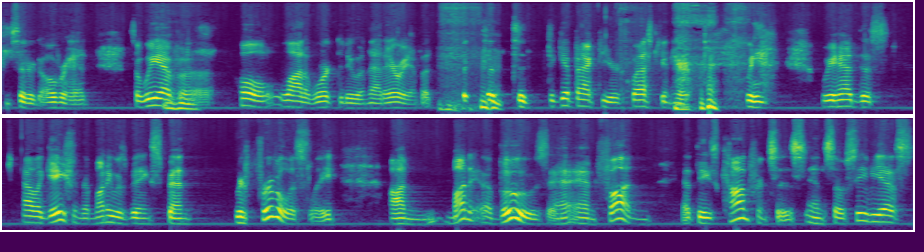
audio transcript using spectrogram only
considered overhead. So we have a whole lot of work to do in that area. But to, to, to get back to your question here, we we had this allegation that money was being spent frivolously on money, uh, booze, and, and fun at these conferences, and so CBS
